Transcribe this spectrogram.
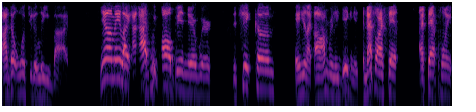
I don't want you to leave vibe. You know what I mean? Like I, I we've all been there where the chick comes and you're like, oh, I'm really digging it, and that's why I said at that point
